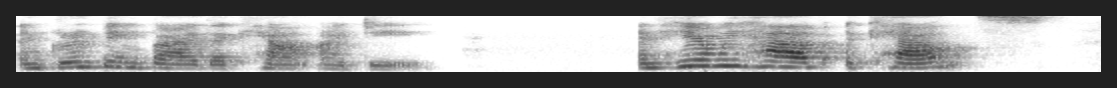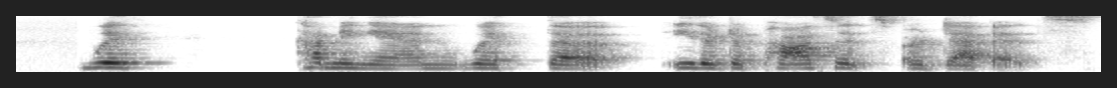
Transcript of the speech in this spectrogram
and grouping by the account ID. And here we have accounts with coming in with the either deposits or debits.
